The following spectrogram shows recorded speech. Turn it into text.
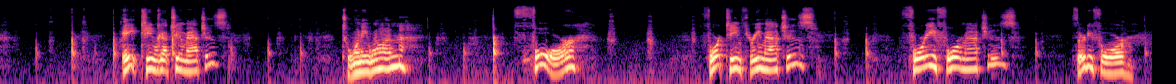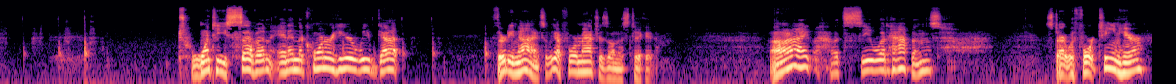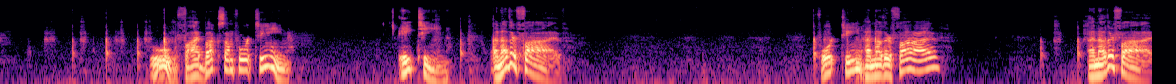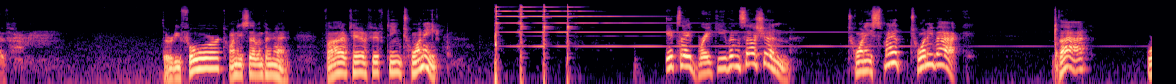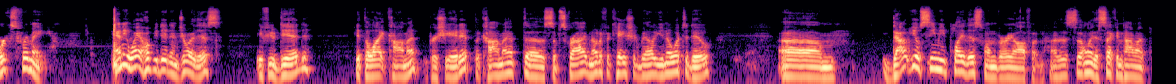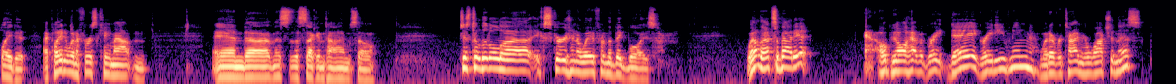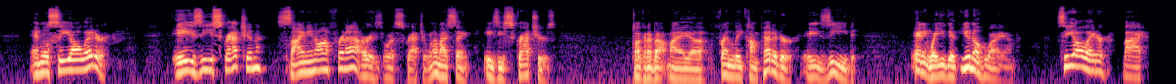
18. We got two matches. 21, 4, 14, three matches. 44 matches. 34, 27, and in the corner here we've got 39. So we got four matches on this ticket. All right, let's see what happens. Start with 14 here. Ooh, five bucks on 14. 18. Another five. 14. Another five. Another 5. 34, 27, 39. 5, 10, 15, 20. It's a break-even session. 20 spent, 20 back. That works for me. Anyway, I hope you did enjoy this. If you did, hit the like, comment. Appreciate it. The comment, uh, subscribe, notification bell. You know what to do. Um, Doubt you'll see me play this one very often. Uh, this is only the second time I played it. I played it when it first came out, and and uh, this is the second time, so just a little uh, excursion away from the big boys. Well, that's about it. I hope you all have a great day, a great evening, whatever time you're watching this, and we'll see y'all later. AZ Scratching, signing off for now. Or, or Scratching, what am I saying? AZ Scratchers. Talking about my uh, friendly competitor, AZ'd. Anyway, you get you know who I am. See y'all later. Bye.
